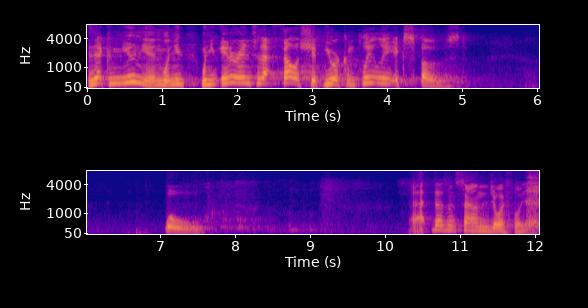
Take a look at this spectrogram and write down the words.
In that communion, when you, when you enter into that fellowship, you are completely exposed. Whoa. That doesn't sound joyful yet.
